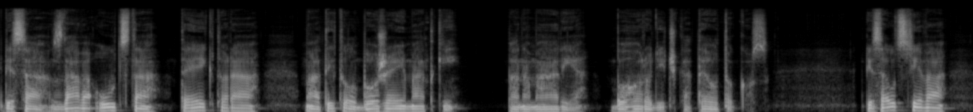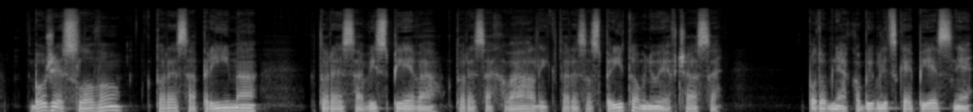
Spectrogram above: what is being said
kde sa zdáva úcta tej, ktorá má titul Božej Matky, Pana Mária, Bohorodička, Teotokos, kde sa uctieva Božie slovo, ktoré sa príjima, ktoré sa vyspieva, ktoré sa chváli, ktoré sa sprítomňuje v čase. Podobne ako biblické piesne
